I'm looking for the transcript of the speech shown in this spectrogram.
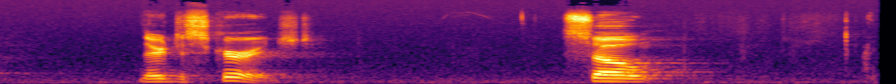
they're discouraged. So,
